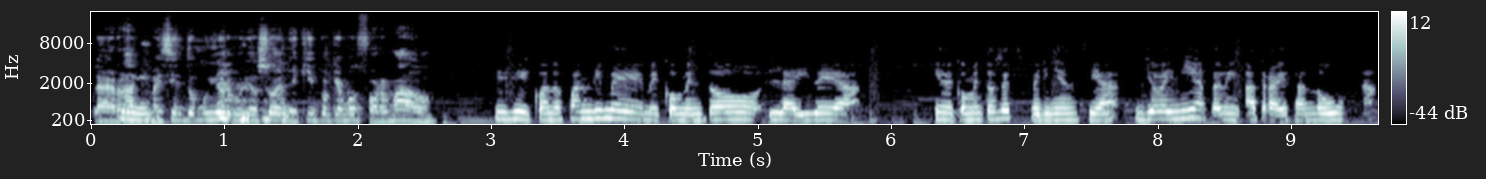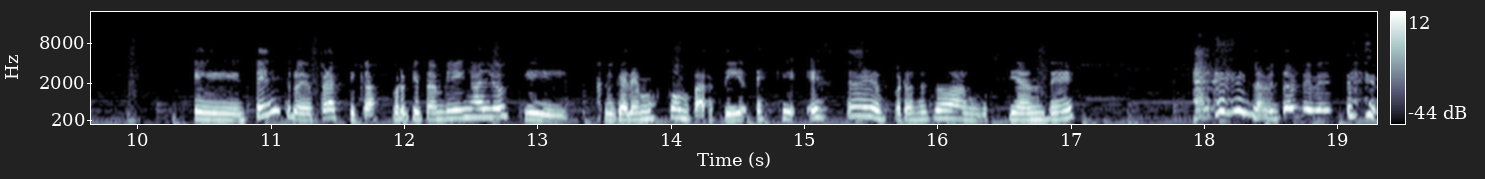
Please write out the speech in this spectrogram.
La verdad, me siento muy orgulloso del equipo que hemos formado. Sí, sí, cuando Juan me, me comentó la idea y me comentó su experiencia, yo venía también atravesando una eh, dentro de prácticas, porque también algo que, queremos compartir es que este proceso angustiante lamentablemente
